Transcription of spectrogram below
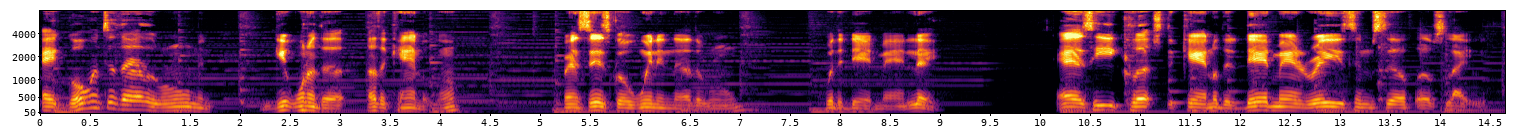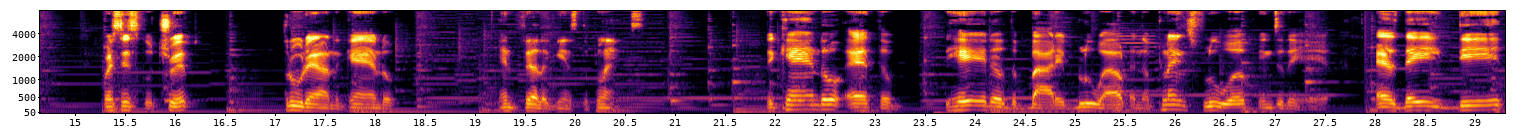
Hey, go into the other room and get one of the other candles, huh? Francisco went in the other room where the dead man lay. As he clutched the candle, the dead man raised himself up slightly. Francisco tripped, threw down the candle, and fell against the planks. The candle at the head of the body blew out and the planks flew up into the air. As they did,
